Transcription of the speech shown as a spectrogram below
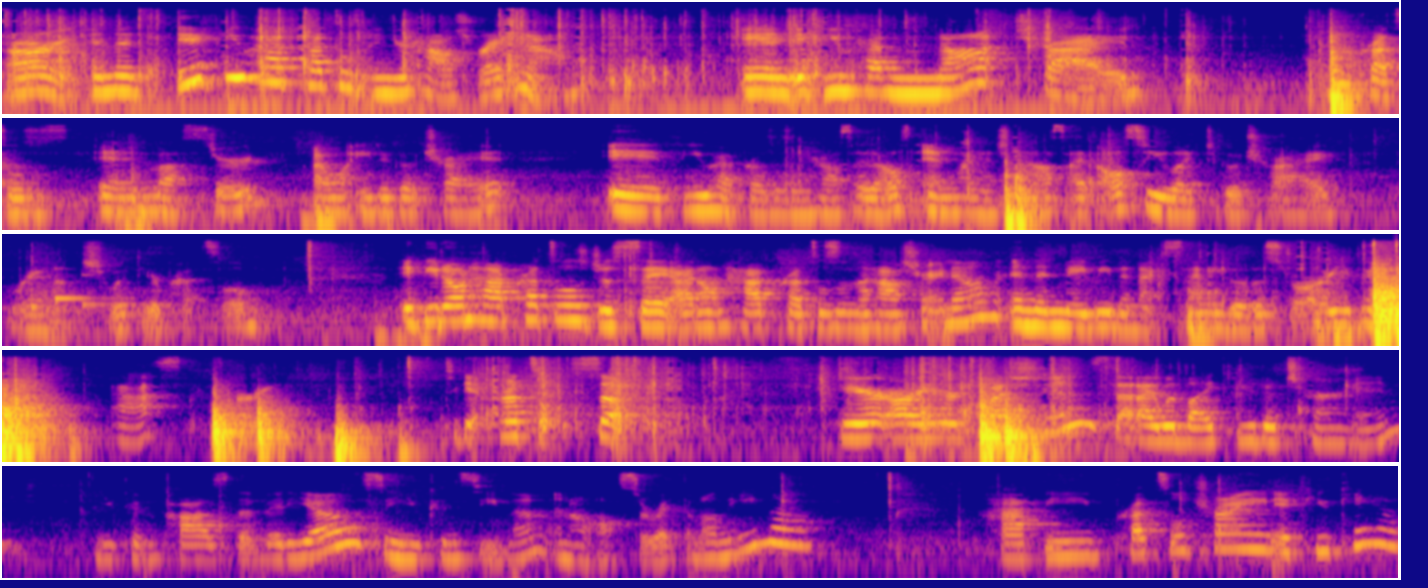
All right, and then if you have pretzels in your house right now, and if you have not tried pretzels in mustard, I want you to go try it. If you have pretzels in your house, I'd also, and ranch in house, I'd also like to go try ranch with your pretzel. If you don't have pretzels, just say I don't have pretzels in the house right now, and then maybe the next time you go to the store, you can ask sorry, to get pretzels. So here are your questions that I would like you to turn in. You can pause the video so you can see them, and I'll also write them on the email. Happy pretzel trying if you can.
